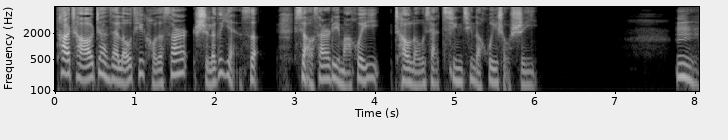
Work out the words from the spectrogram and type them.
他朝站在楼梯口的三儿使了个眼色，小三儿立马会意，朝楼下轻轻的挥手示意：“嗯。”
